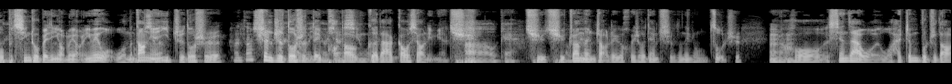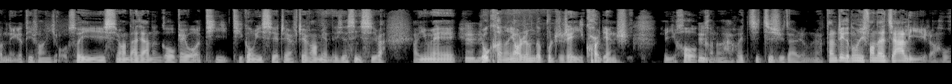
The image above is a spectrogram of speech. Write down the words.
我不清楚北京有没有，因为我我们当年一直都是甚至都是得跑到各大高校里面去啊，OK，去去专门找这个回收电池的那种组织。嗯，然后现在我我还真不知道哪个地方有，所以希望大家能够给我提提供一些这这方面的一些信息吧。啊，因为有可能要扔的不止这一块电池，以后嗯可能还会继继续再扔。但这个东西放在家里，然后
